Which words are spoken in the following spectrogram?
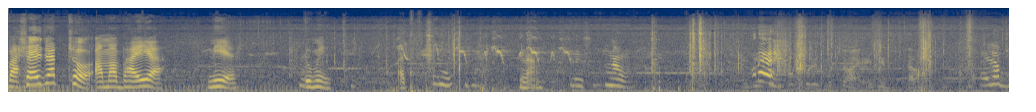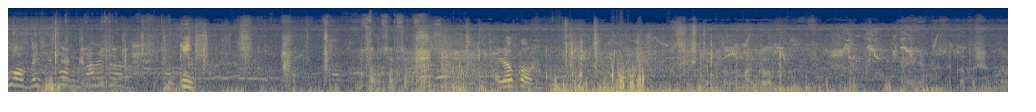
বাসায় যাচ্ছ আমার ভাইয়া নিয়ে তুমি? না। নাও এটা বড় বেশি বড় তাহলে কি? সরো সরো সরো এরকম সিস্টেম করো মাগো কত সুন্দর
